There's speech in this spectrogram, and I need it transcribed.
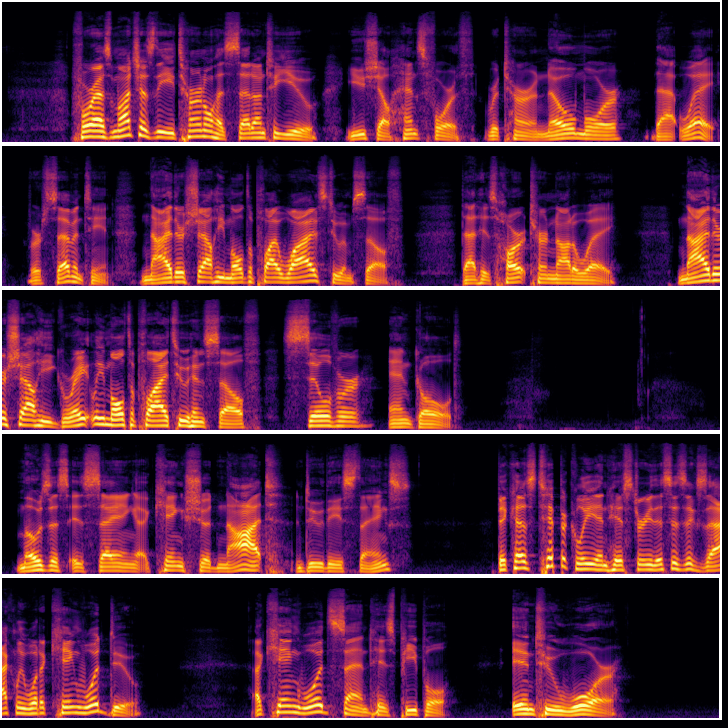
For as much as the Eternal has said unto you, you shall henceforth return no more that way. Verse 17 Neither shall he multiply wives to himself, that his heart turn not away. Neither shall he greatly multiply to himself silver and gold. Moses is saying a king should not do these things because typically in history, this is exactly what a king would do. A king would send his people into war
